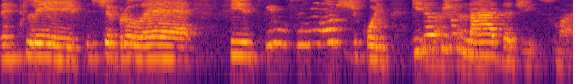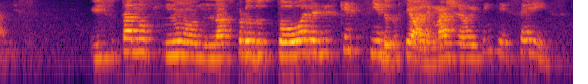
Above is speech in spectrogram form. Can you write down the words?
Nestlé, fiz Chevrolet, fiz, fiz um monte de coisa. E não tenho nada disso mais. Isso tá no, no- nas produtoras esquecido, porque olha, imagina, 86...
